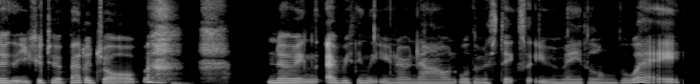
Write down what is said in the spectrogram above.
know that you could do a better job knowing everything that you know now and all the mistakes that you've made along the way.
